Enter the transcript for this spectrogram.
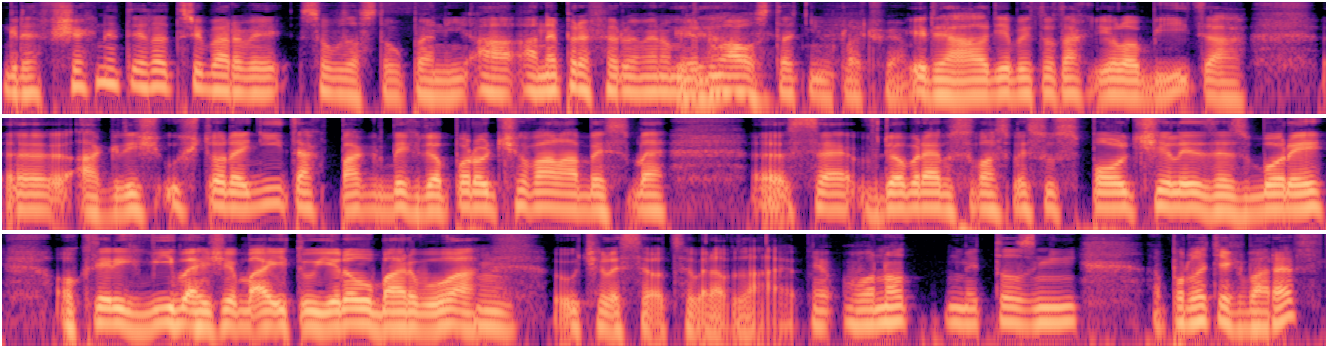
kde všechny tyhle tři barvy jsou zastoupený a, a nepreferujeme jenom jednu a ostatní utlačujeme. Ideálně by to tak mělo být a, a když už to není, tak pak bych doporučoval, aby jsme se v dobrém slova smyslu spolčili ze sbory, o kterých víme, že mají tu jinou barvu a hmm. učili se od sebe navzájem. Ono mi to zní podle těch barev,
